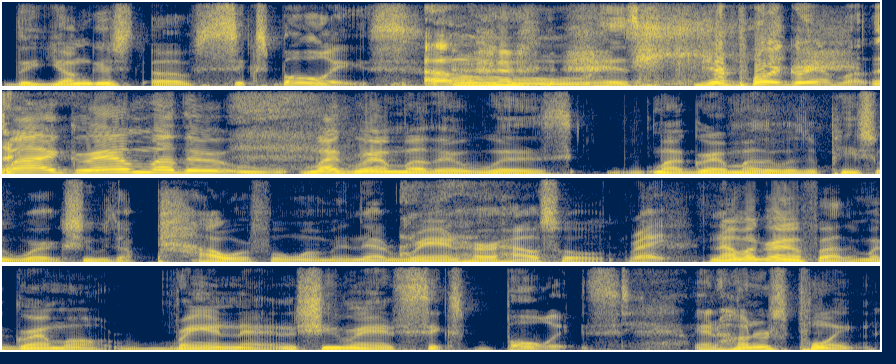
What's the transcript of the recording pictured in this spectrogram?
the youngest of six boys. Oh, his your poor grandmother. my grandmother, my grandmother was my grandmother was a piece of work. She was a powerful woman that ran her household. Right. Not my grandfather. My grandma ran that, and she ran six boys Damn. in Hunters Point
